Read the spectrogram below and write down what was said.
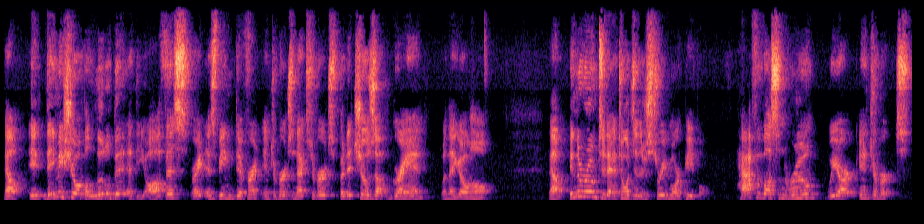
Now, it, they may show up a little bit at the office, right, as being different, introverts and extroverts, but it shows up grand when they go home. Now, in the room today, I told you there's three more people. Half of us in the room, we are introverts,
